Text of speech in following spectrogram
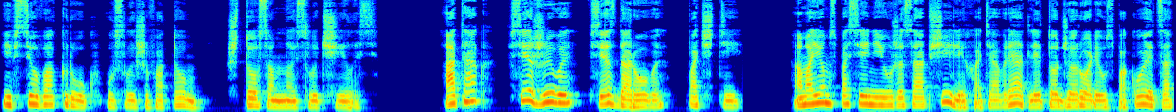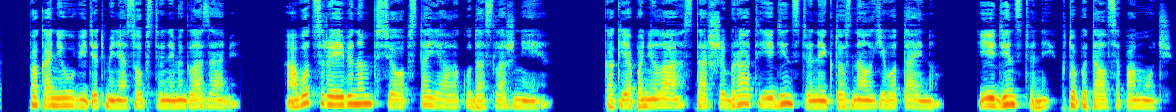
и все вокруг, услышав о том, что со мной случилось. А так, все живы, все здоровы, почти. О моем спасении уже сообщили, хотя вряд ли тот же Рори успокоится, пока не увидит меня собственными глазами. А вот с Рейвеном все обстояло куда сложнее. Как я поняла, старший брат единственный, кто знал его тайну. Единственный, кто пытался помочь.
